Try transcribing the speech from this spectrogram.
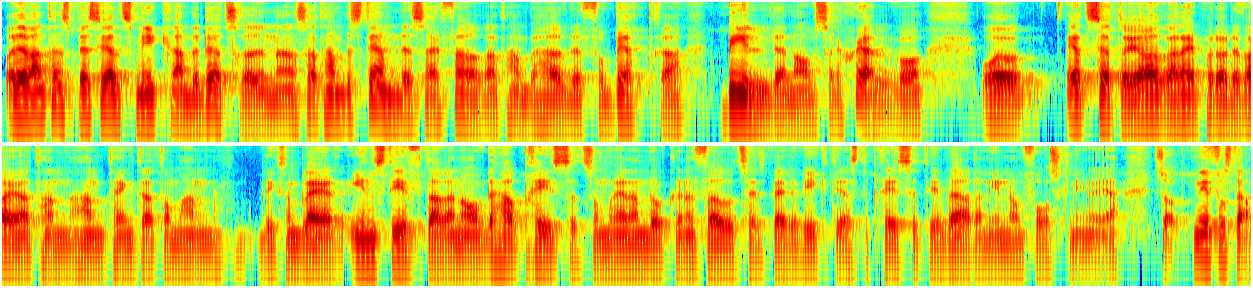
Och det var inte en speciellt smickrande dödsruna så att han bestämde sig för att han behövde förbättra bilden av sig själv. Och, och ett sätt att göra det på då, det var ju att han, han tänkte att om han liksom blir instiftaren av det här priset som redan då kunde förutses bli det viktigaste priset i världen inom forskning. Och ja, så, ni förstår.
